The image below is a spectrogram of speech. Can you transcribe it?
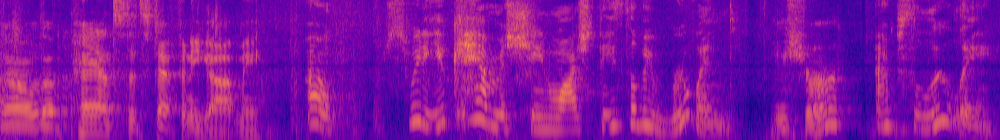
No, the pants that Stephanie got me. Oh, sweetie, you can't machine wash these. They'll be ruined. You sure? Absolutely.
